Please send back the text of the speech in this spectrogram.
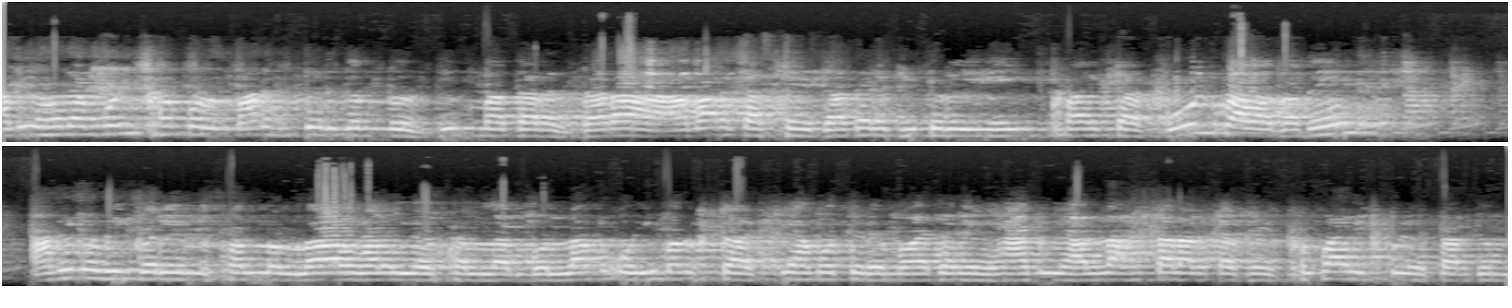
আমি হলাম ওই সকল মানুষদের জন্য জিম্মাদার যারা আমার কাছে, যাদের ভিতরে এই ছয়টা গুণ পাওয়া যাবে। আমি নবী করিম সাল্লাম বললাম, ওই মানুষটা কিয়ামতের ময়দানে আমি আল্লাহ তালার কাছে সুপারিশ করে তার জন্য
